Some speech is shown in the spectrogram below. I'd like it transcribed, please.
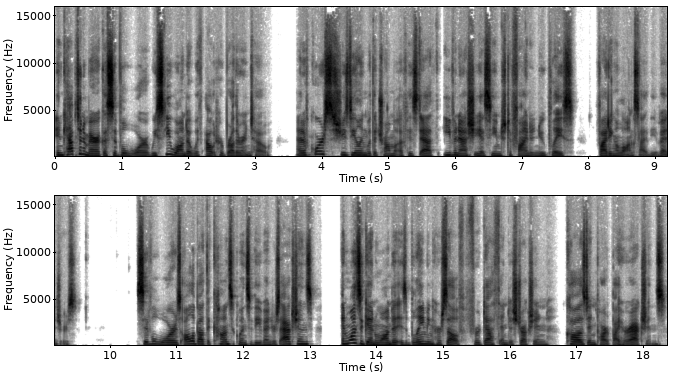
In Captain America Civil War, we see Wanda without her brother in tow. And of course, she's dealing with the trauma of his death, even as she has seemed to find a new place fighting alongside the Avengers. Civil War is all about the consequence of the Avengers' actions, and once again, Wanda is blaming herself for death and destruction caused in part by her actions,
